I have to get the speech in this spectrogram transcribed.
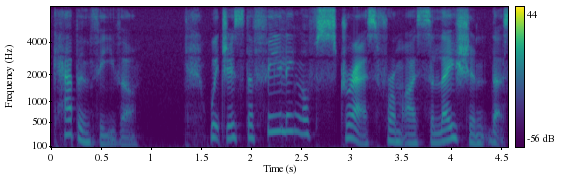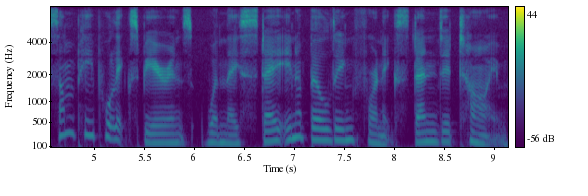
cabin fever, which is the feeling of stress from isolation that some people experience when they stay in a building for an extended time.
